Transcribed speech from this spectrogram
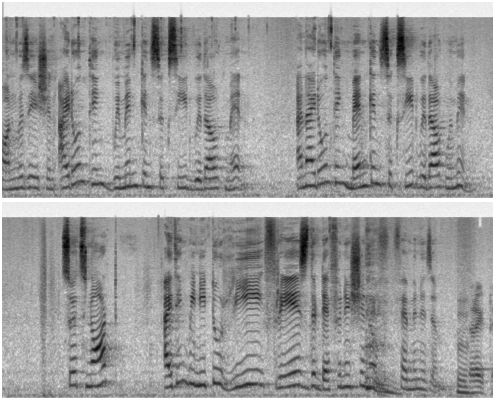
conversation i don't think women can succeed without men and i don't think men can succeed without women so it's not i think we need to rephrase the definition of feminism Correct.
